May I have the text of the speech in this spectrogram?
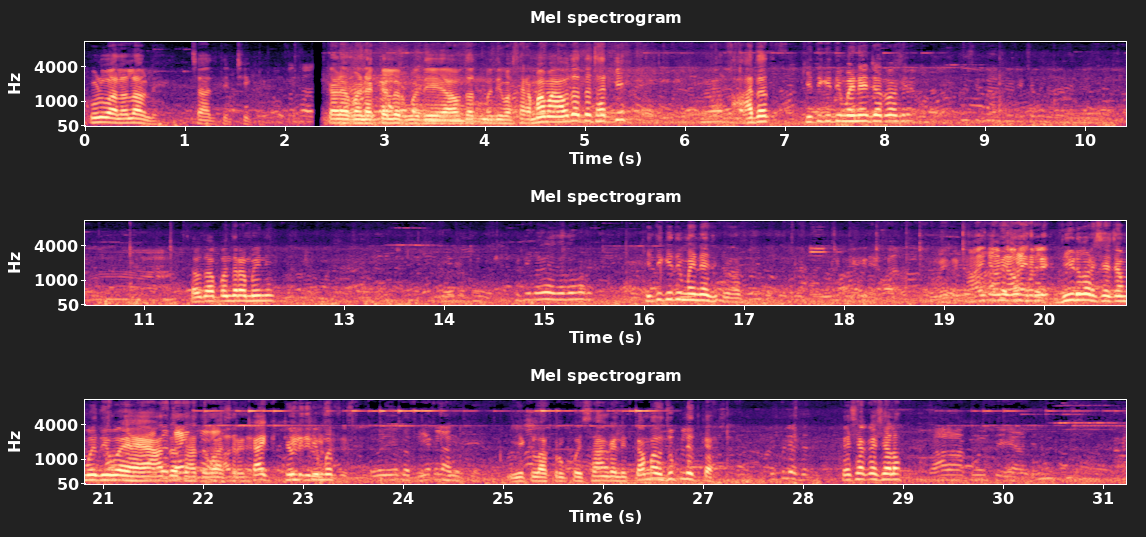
कुळवाला लावले. चालते ठीक आहे. काळ्या पांढऱ्या कलरमध्ये अवदात मध्ये वासरा. मामा अवदातच आहात की आदत? किती किती महिन्याच्यात वासरे? चौदा पंधरा महिने? किती किती महिन्याचे दीड वर्षाच्या मध्ये वय आहे आदत हात वासर. काय ठेवली किंमत? एक लाख रुपये सांगायलेत. कामाला झुपलेत काय? कशा कशाला?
